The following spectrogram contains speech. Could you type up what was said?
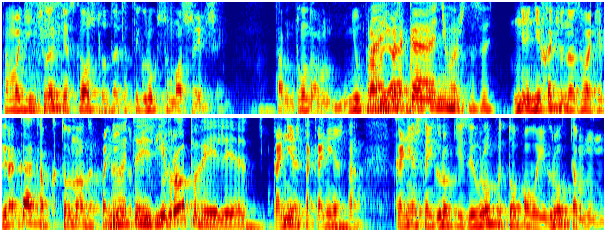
там один человек мне сказал, что этот игрок сумасшедший. Там, ну, там, А неуправляемый. игрока не можешь назвать. Не, не хочу называть игрока, там кто надо поймет. Ну, это из историю. Европы или... Конечно, конечно. Конечно, игрок из Европы, топовый игрок, там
